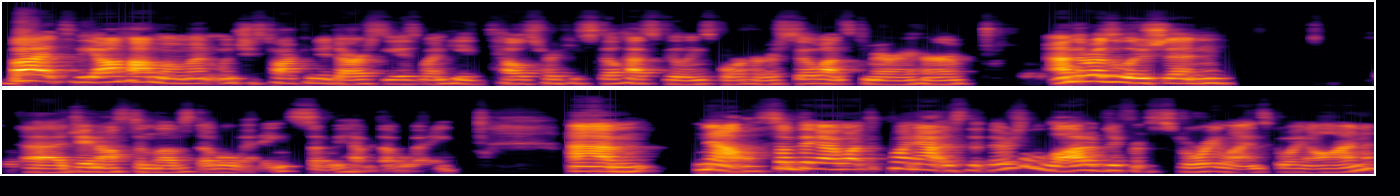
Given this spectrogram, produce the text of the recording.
But the aha moment when she's talking to Darcy is when he tells her he still has feelings for her, still wants to marry her, and the resolution. Uh, Jane Austen loves double weddings, so we have a double wedding. Um, now, something I want to point out is that there's a lot of different storylines going on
